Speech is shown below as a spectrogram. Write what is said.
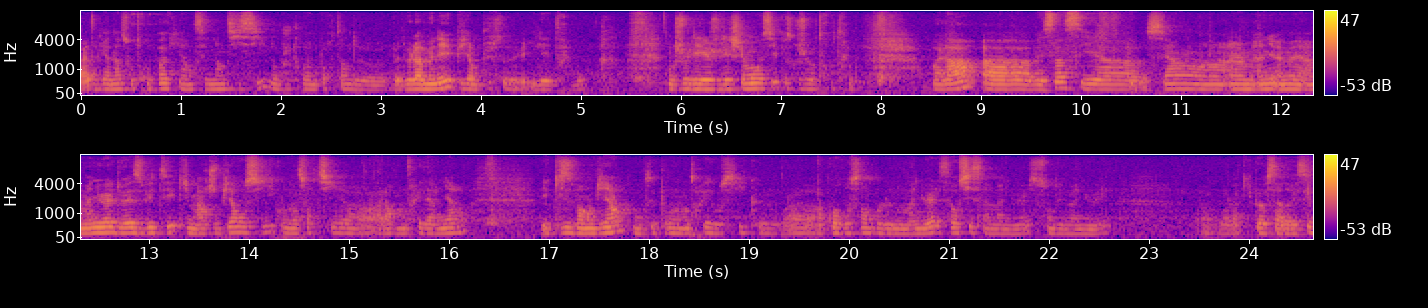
Adriana Sotropa qui est enseignante ici. Donc je trouve important de, bah, de l'amener. Puis en plus, il est très beau. Donc je l'ai chez moi aussi parce que je le trouve très beau. Voilà, euh, ben ça c'est euh, un, manuel de SVT qui marche bien aussi, qu'on a sorti euh, à la rentrée dernière et qui se vend bien. Donc c'est pour montrer aussi que, à quoi ressemble nos manuels. Ça aussi c'est un manuel, ce sont des manuels voilà, qui peuvent s'adresser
